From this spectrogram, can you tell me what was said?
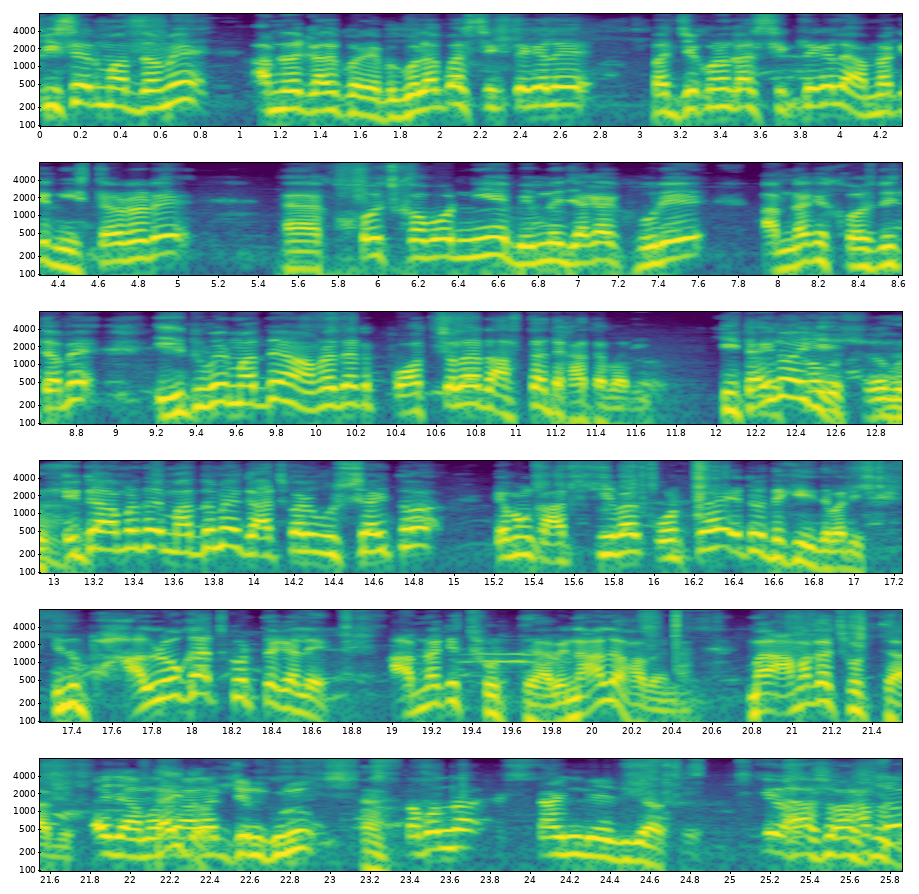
পিসের মাধ্যমে আপনাদের গাছ করে দেবে। গোলাপ গাছ শিখতে গেলে বা যে কোনো গাছ শিখতে গেলে আপনাকে নিষ্ঠারে আহ, খোঁজ খবর নিয়ে বিভিন্ন জায়গায় ঘুরে আপনাকে খোঁজ নিতে হবে। ইউটিউবের মাধ্যমে আমরা একটা পথ চলার রাস্তা দেখাতে পারি। কি তাই নয় কি। এটা আমাদের মাধ্যমে গাছ করে উৎসাহিত এবং কাজ কীভাবে করতে হয় এটাও দেখিয়ে দিতে পারি। কিন্তু ভালো কাজ করতে গেলে আপনাকে ছুটতে হবে নাহলে হবে না। মানে আমাকে ছুটতে হবে। এই যে আমাদের তাই আরেকজন গুরু হ্যাঁ। তখন না কাইন্ডলি এদিকে আসো। আসুন আসুন। আসো।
